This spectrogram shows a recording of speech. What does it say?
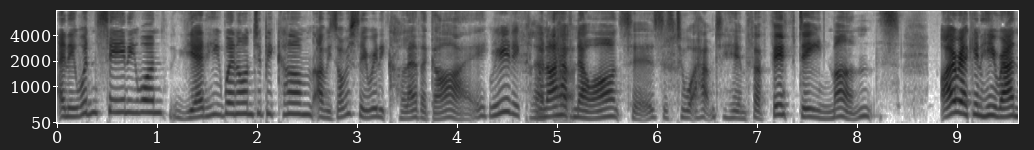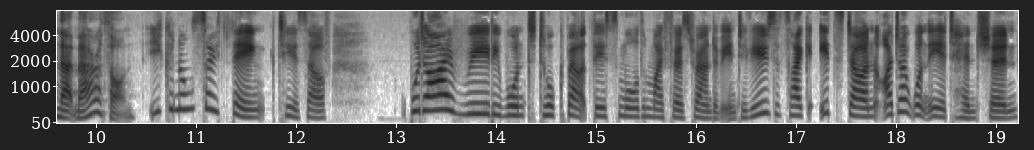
and he wouldn't see anyone, yet he went on to become, oh, he's obviously a really clever guy. Really clever. And I have no answers as to what happened to him for 15 months. I reckon he ran that marathon. you can also think to yourself, would I really want to talk about this more than my first round of interviews? It's like, it's done. I don't want the attention.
